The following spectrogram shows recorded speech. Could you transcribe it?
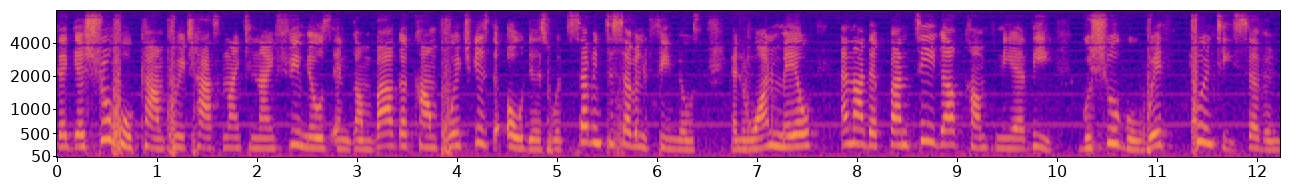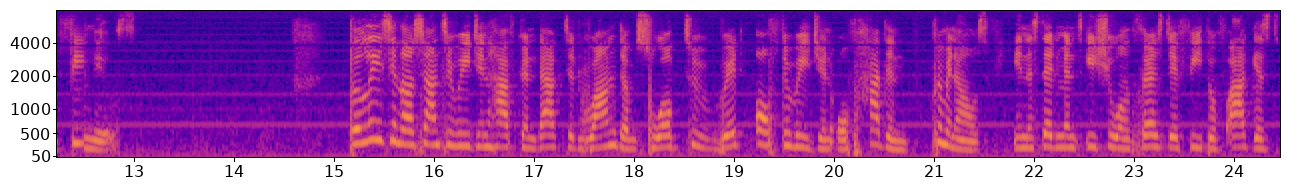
The Geshuhu camp, which has 99 females, and Gambaga camp, which is the oldest, with 77 females and 1 male, and at the Pantiga camp near the Bushugu with 27 females. Police in the Ashanti region have conducted random swab to rid off the region of hardened criminals. In a statement issued on Thursday, 5th of August,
